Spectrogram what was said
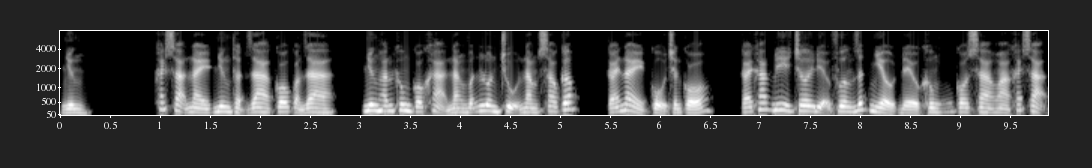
nhưng khách sạn này nhưng thật ra có quản gia, nhưng hắn không có khả năng vẫn luôn trụ năm sao cấp, cái này cổ chân có, cái khác đi chơi địa phương rất nhiều đều không có xa hoa khách sạn.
